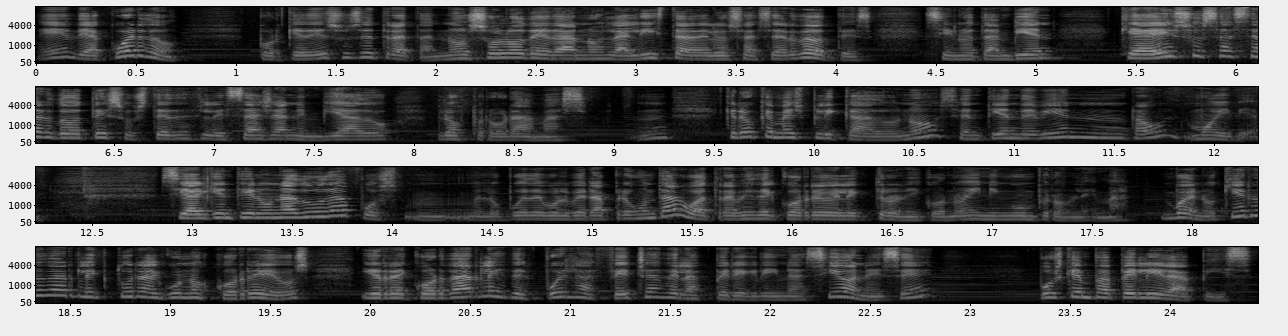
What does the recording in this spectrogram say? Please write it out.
¿eh? ¿De acuerdo? Porque de eso se trata, no solo de darnos la lista de los sacerdotes, sino también que a esos sacerdotes ustedes les hayan enviado los programas. Creo que me he explicado, ¿no? ¿Se entiende bien, Raúl? Muy bien. Si alguien tiene una duda, pues mm, me lo puede volver a preguntar o a través del correo electrónico, no hay ningún problema. Bueno, quiero dar lectura a algunos correos y recordarles después las fechas de las peregrinaciones, ¿eh? Busquen papel y lápiz.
